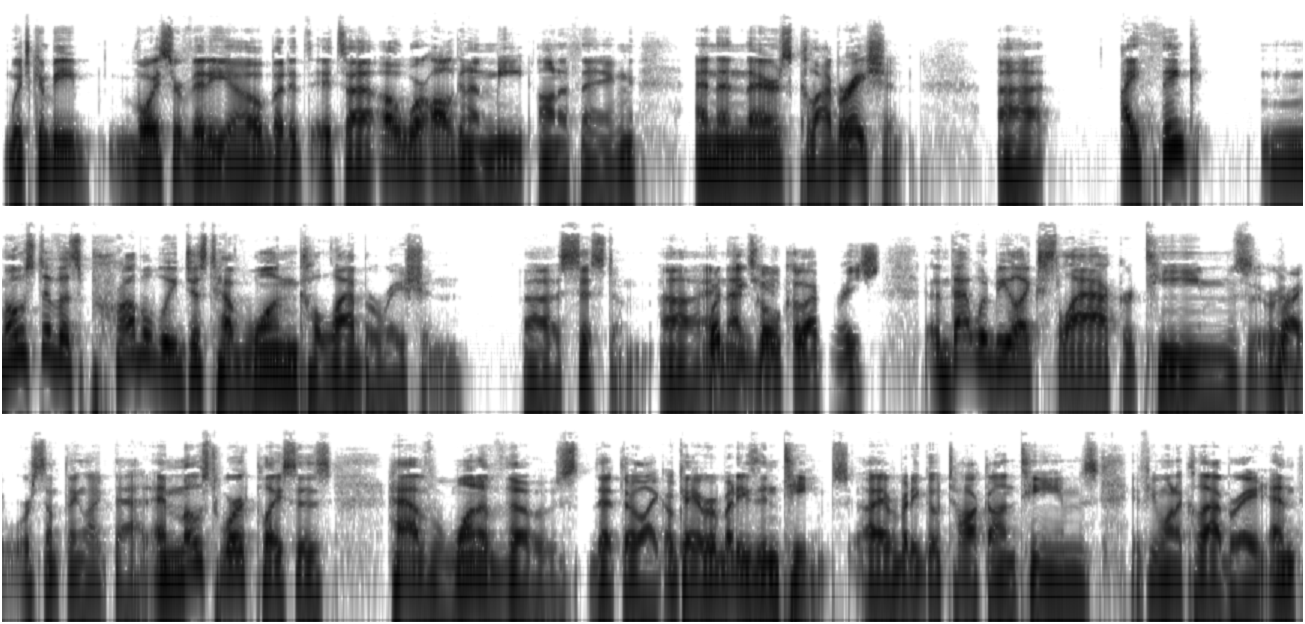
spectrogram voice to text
which can be voice or video, but it's it's a oh we're all going to meet on a thing, and then there's collaboration. Uh, I think most of us probably just have one collaboration uh, system. Uh, what do you call collaboration? And that would be like Slack or Teams or, Right. or something like that. And most workplaces have one of those that they're like, okay, everybody's in Teams. Uh, Everybody go talk on Teams if you want to collaborate. And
